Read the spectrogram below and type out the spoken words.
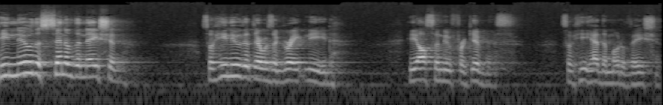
He knew the sin of the nation, so he knew that there was a great need. He also knew forgiveness, so he had the motivation.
